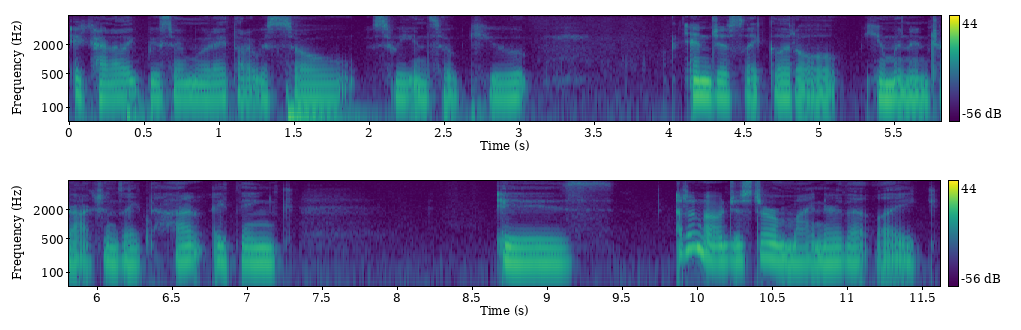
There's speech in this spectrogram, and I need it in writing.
it kind of like boosts my mood. I thought it was so sweet and so cute. And just like little human interactions like that, I think is, I don't know, just a reminder that like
